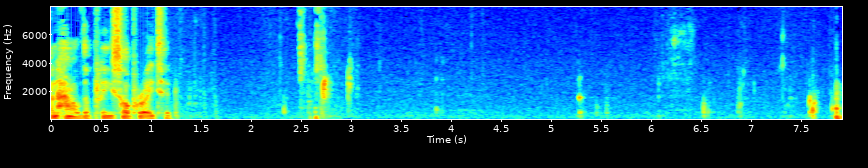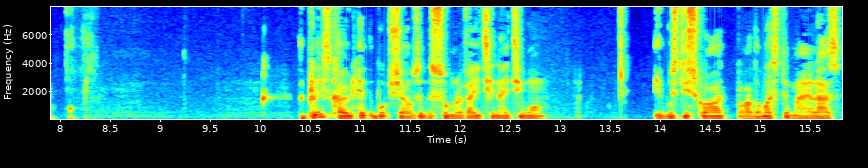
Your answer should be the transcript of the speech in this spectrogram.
and how the police operated. The police code hit the bookshelves of the summer of 1881. It was described by the Western Mail as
